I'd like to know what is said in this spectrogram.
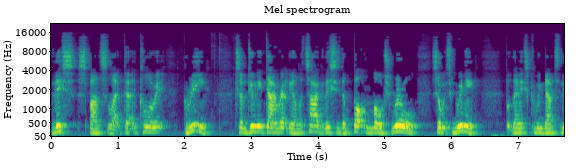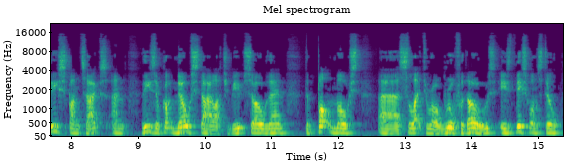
this span selector and colour it green because I'm doing it directly on the tag. This is the bottommost rule, so it's winning. But then it's coming down to these span tags, and these have got no style attribute. So then the bottommost uh, selector or rule for those is this one still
